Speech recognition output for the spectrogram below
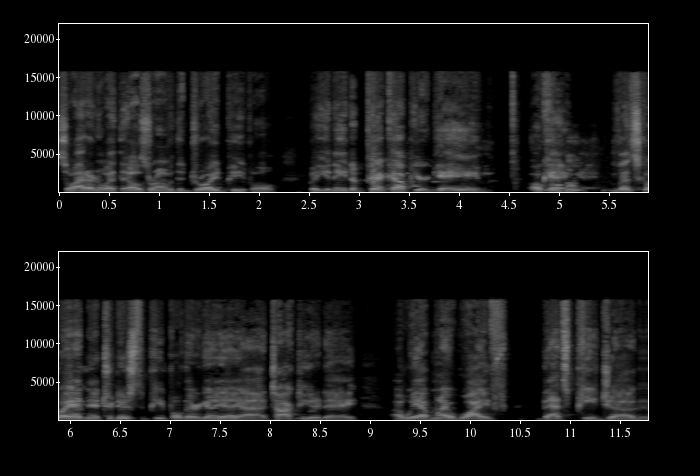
so I don't know what the hell's wrong with the droid people, but you need to pick up your game. Okay, let's go ahead and introduce the people that are going to uh, talk to you today. Uh, we have my wife. That's P Jug.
